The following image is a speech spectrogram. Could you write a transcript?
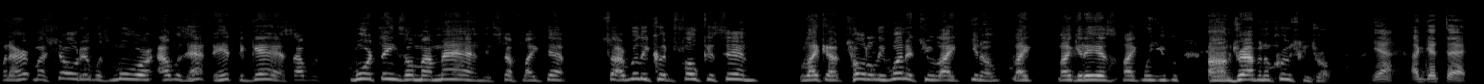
when I hurt my shoulder, it was more, I was had to hit the gas. I was more things on my mind and stuff like that. So I really couldn't focus in like I totally wanted to, like you know, like like it is like when you um driving on cruise control. Yeah, I get that.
